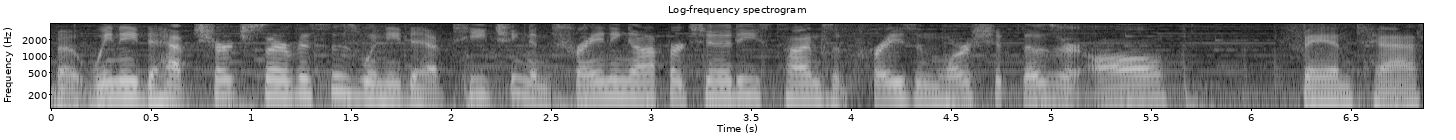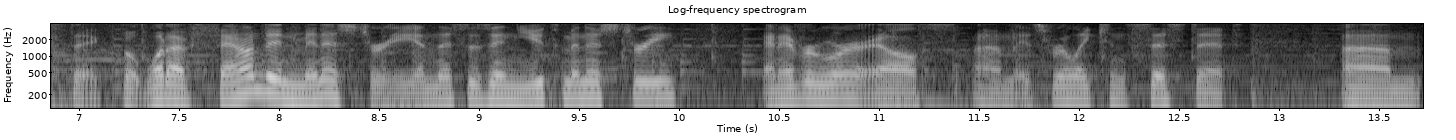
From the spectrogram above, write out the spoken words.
but we need to have church services, we need to have teaching and training opportunities, times of praise and worship. Those are all fantastic. But what I've found in ministry, and this is in youth ministry and everywhere else, um, it's really consistent. Um,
